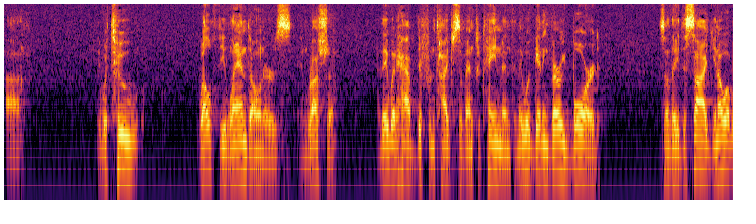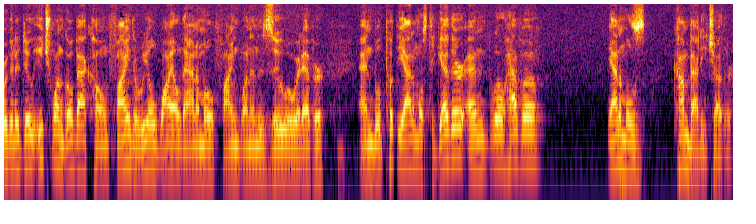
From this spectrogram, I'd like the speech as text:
Uh, there were two wealthy landowners in Russia, and they would have different types of entertainment, and they were getting very bored. So they decide, you know what we're going to do? Each one go back home, find a real wild animal, find one in the zoo or whatever, and we'll put the animals together, and we'll have a, the animals combat each other.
